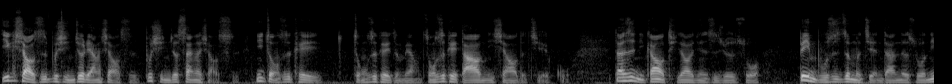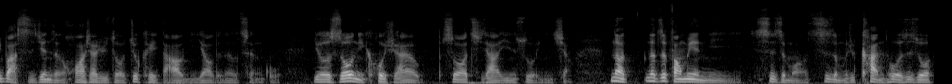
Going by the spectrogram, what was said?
一个小时不行就两小时，不行就三个小时，你总是可以，总是可以怎么样？总是可以达到你想要的结果。但是你刚好提到一件事，就是说，并不是这么简单的说，你把时间整个花下去之后，就可以达到你要的那个成果。有的时候你或许还有受到其他因素的影响，那那这方面你是怎么是怎么去看，或者是说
